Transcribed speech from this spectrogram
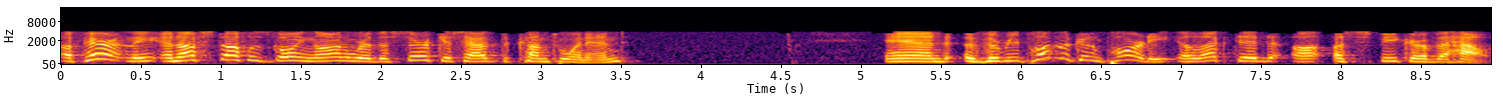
apparently enough stuff was going on where the circus had to come to an end. And the Republican Party elected uh, a Speaker of the House.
